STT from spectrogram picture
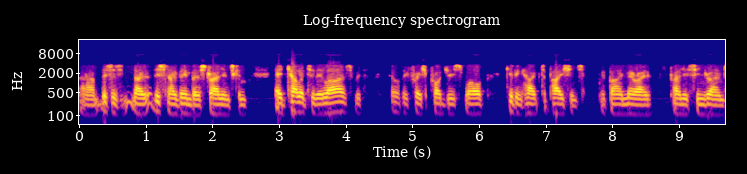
Um, this is no, this November, Australians can add colour to their lives with healthy, fresh produce while giving hope to patients with bone marrow failure syndromes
